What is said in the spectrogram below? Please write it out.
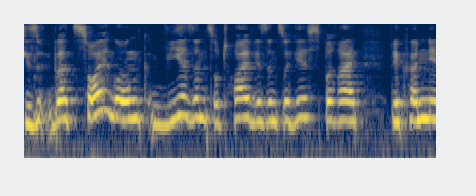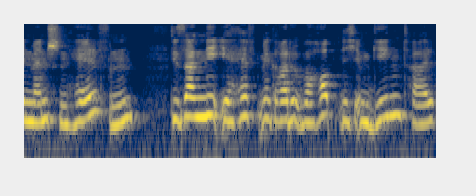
diese Überzeugung, wir sind so toll, wir sind so hilfsbereit, wir können den Menschen helfen, die sagen, nee, ihr helft mir gerade überhaupt nicht. Im Gegenteil,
